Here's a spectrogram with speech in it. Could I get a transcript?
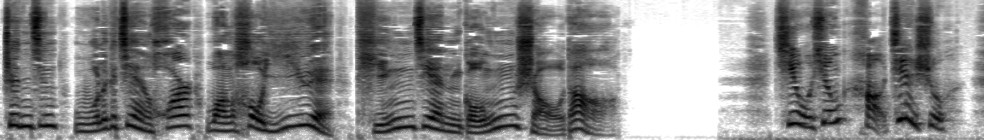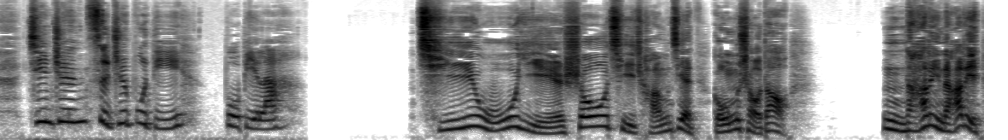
真金舞了个剑花，往后一跃，停剑拱手道：“齐武兄好剑术，金针自知不敌，不比啦。”齐武也收起长剑，拱手道：“哪里哪里，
